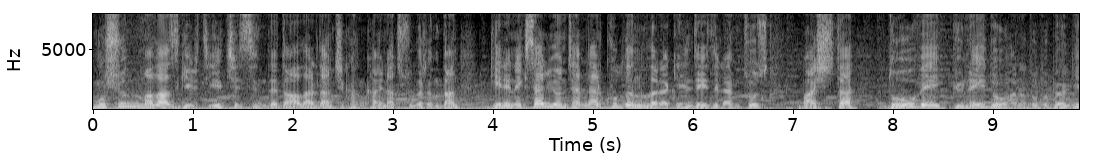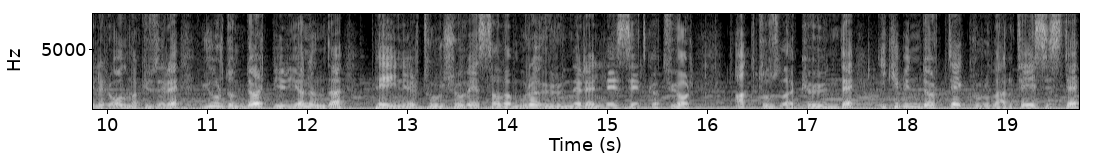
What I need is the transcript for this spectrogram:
Muş'un Malazgirt ilçesinde dağlardan çıkan kaynak sularından geleneksel yöntemler kullanılarak elde edilen tuz başta Doğu ve Güneydoğu Anadolu bölgeleri olmak üzere yurdun dört bir yanında peynir, turşu ve salamura ürünlere lezzet katıyor. Aktuzla köyünde 2004'te kurulan tesiste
